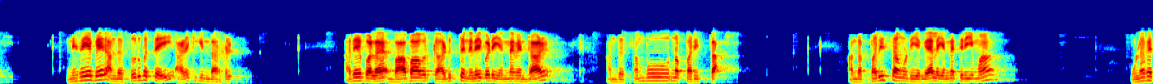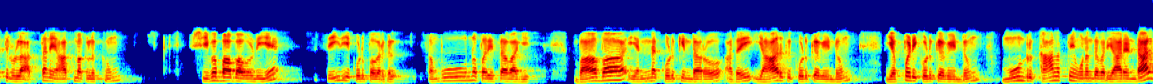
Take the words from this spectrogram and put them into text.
நிறைய பேர் அந்த சொரூபத்தை அழைக்குகின்றார்கள். அதே போல பாபாவிற்கு அடுத்த நிலைப்படி என்னவென்றால் அந்த சம்பூர்ண பரிசா. அந்த பரிசாவுடைய வேலை என்ன தெரியுமா? உலகத்தில் உள்ள அத்தனை ஆத்மாக்களுக்கும் சிவபாபாவுடைய செய்தியை கொடுப்பவர்கள் சம்பூர்ண பரிசாவாகி பாபா என்ன கொடுக்கின்றாரோ அதை யாருக்கு கொடுக்க வேண்டும் எப்படி கொடுக்க வேண்டும் மூன்று காலத்தை உணர்ந்தவர் யார் என்றால்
